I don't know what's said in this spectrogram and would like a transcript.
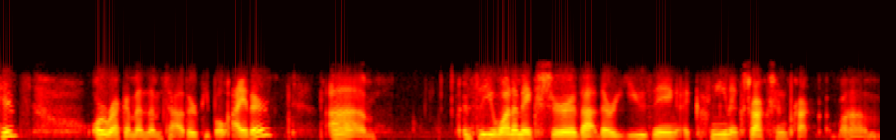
kids or recommend them to other people either. Um, and so you want to make sure that they're using a clean extraction um,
